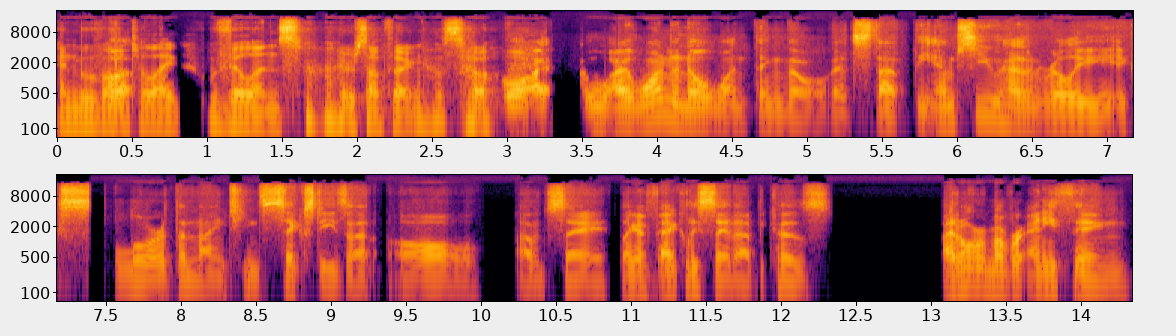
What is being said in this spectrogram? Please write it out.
and move on to like villains or something. So Well, I I want to know one thing though. It's that the MCU hasn't really explored the 1960s at all. I would say, like, I vaguely say that because I don't remember anything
